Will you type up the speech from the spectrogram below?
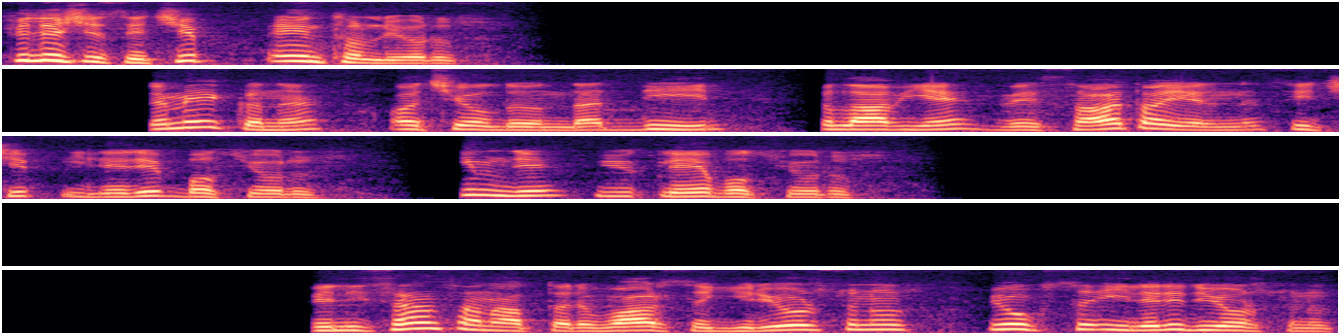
Flash'ı seçip enter'lıyoruz. Yükleme ekranı açıldığında dil, klavye ve saat ayarını seçip ileri basıyoruz. Şimdi yükleye basıyoruz. Ve lisans anahtarı varsa giriyorsunuz, yoksa ileri diyorsunuz.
